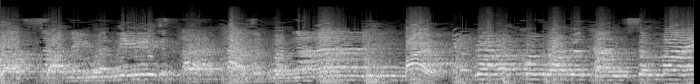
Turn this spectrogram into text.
วัติศาสตร์ในวันนี้จะแตกต่างจากวันนั้นไปรักของเราจะทันสมัย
